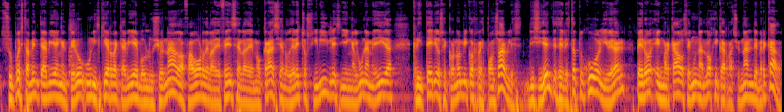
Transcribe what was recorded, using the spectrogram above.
Supuestamente había en el Perú una izquierda que había evolucionado a favor de la defensa de la democracia, los derechos civiles y en alguna medida criterios económicos responsables, disidentes del statu quo liberal, pero enmarcados en una lógica racional de mercado.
